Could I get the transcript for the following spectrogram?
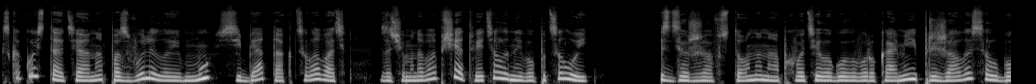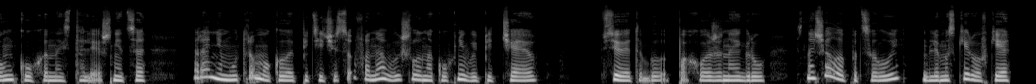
С какой стати она позволила ему себя так целовать? Зачем она вообще ответила на его поцелуй? Сдержав стон, она обхватила голову руками и прижалась лбом к кухонной столешнице — Ранним утром, около пяти часов, она вышла на кухню выпить чаю. Все это было похоже на игру. Сначала поцелуй для маскировки,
